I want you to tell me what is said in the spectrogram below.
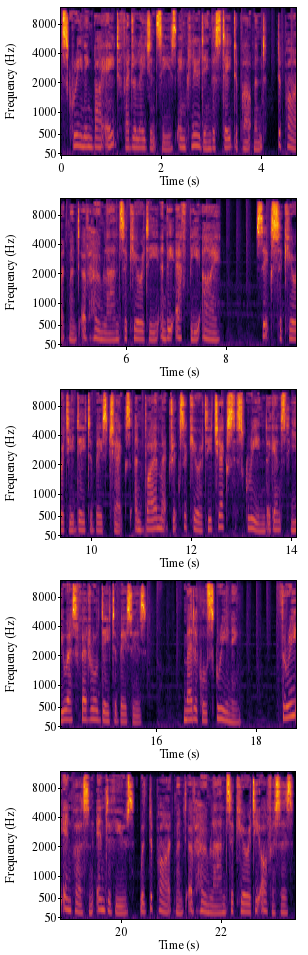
Screening by eight federal agencies including the State Department, Department of Homeland Security and the FBI. 6 security database checks and biometric security checks screened against U.S. federal databases. Medical screening. 3 in-person interviews with Department of Homeland Security officers.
